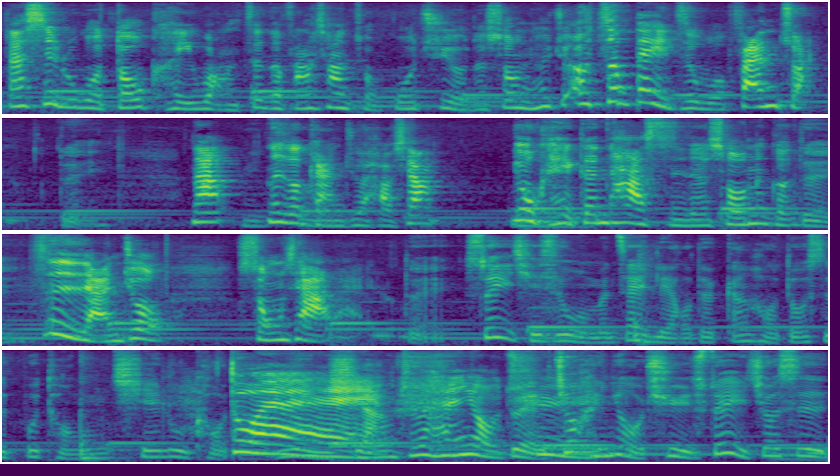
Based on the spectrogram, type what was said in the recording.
但是如果都可以往这个方向走过去，有的时候你会觉得，哦，这辈子我翻转了，对，那那个感觉好像又可以更踏实的时候，那个对，自然就松下来了。对，所以其实我们在聊的刚好都是不同切入口的面向，我觉得很有趣，对，就很有趣。所以就是，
